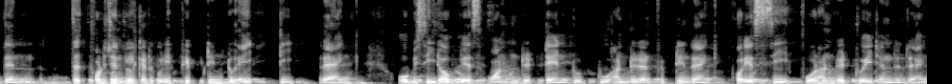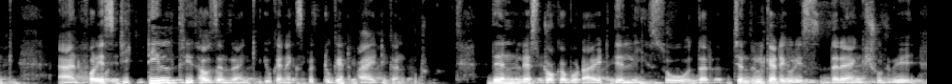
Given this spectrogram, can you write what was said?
Then the for general category 15 to 80 rank. OBC EWS 110 to 215 rank. for SC 400 to 800 rank and for ST till 3000 rank you can expect to get IIT Kanpur. Then let's talk about IIT Delhi. So the general categories the rank should be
